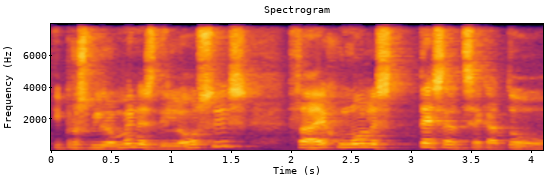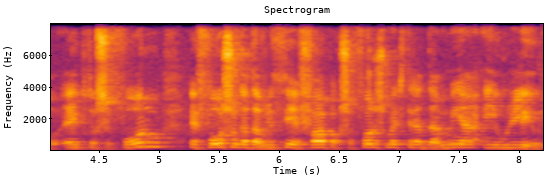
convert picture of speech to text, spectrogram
οι προσυμπληρωμένες δηλώσεις θα έχουν όλες 4% έκπτωση φόρου εφόσον καταβληθεί εφάπαξ ο φόρος μέχρι 31 Ιουλίου.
